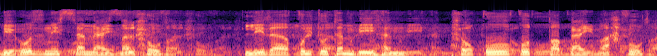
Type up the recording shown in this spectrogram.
بأذن السمع ملحوظة. لذا قلت تنبيها حقوق الطبع محفوظة.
